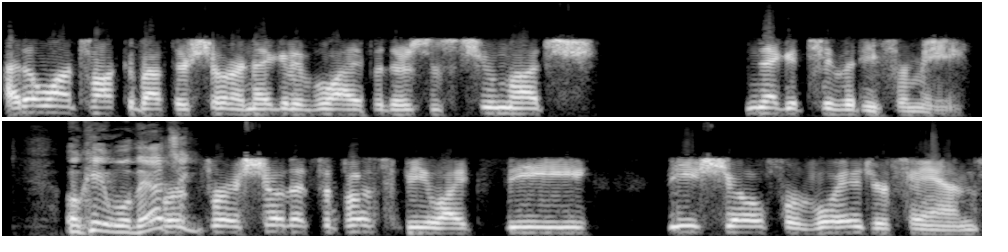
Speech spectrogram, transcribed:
I don't want to talk about their show in a negative light, but there's just too much negativity for me Okay, well that's for, for a show that's supposed to be like the the show for Voyager fans,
